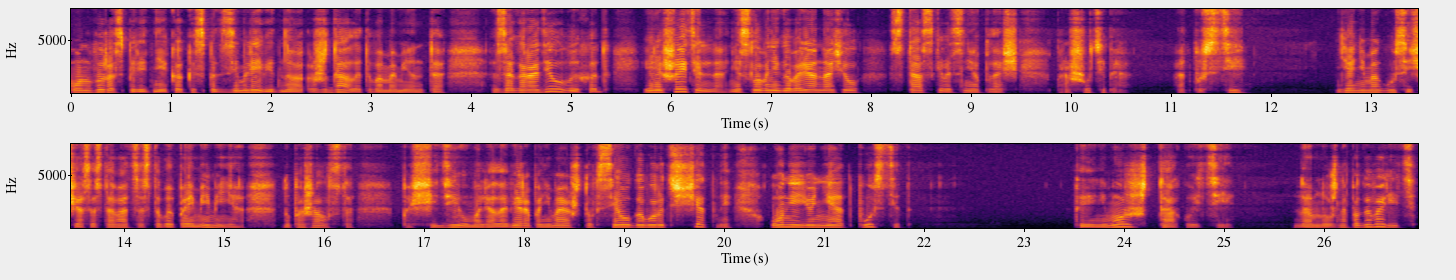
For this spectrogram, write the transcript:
Он вырос перед ней, как из-под земли, видно, ждал этого момента, загородил выход и решительно, ни слова не говоря, начал стаскивать с нее плащ. «Прошу тебя, отпусти». «Я не могу сейчас оставаться с тобой, пойми меня, но, пожалуйста, пощади», — умоляла Вера, понимая, что все уговоры тщетны, он ее не отпустит. «Ты не можешь так уйти. Нам нужно поговорить».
